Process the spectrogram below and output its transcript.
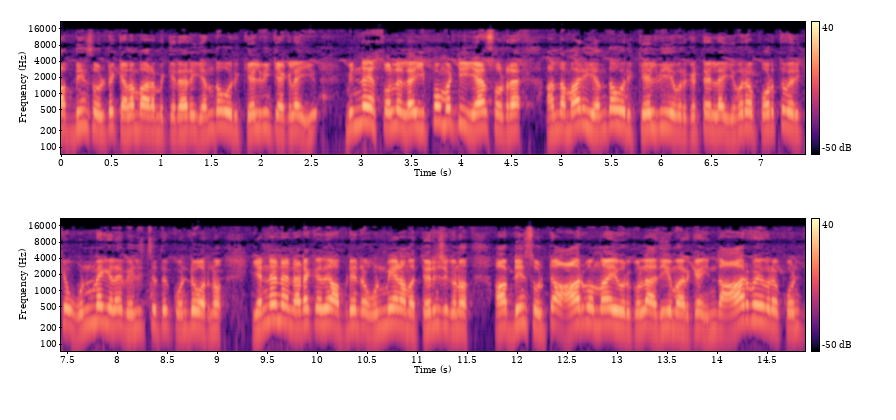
அப்படின்னு சொல்லிட்டு கிளம்ப ஆரம்பிக்கிறாரு. எந்த ஒரு கேள்வியும் கேட்கல. முன்ன சொல்லல இப்போ மட்டும் ஏன் சொல்ற? அந்த மாதிரி எந்த ஒரு கேள்வியும் இவர்கிட்ட இல்லை. இவரை பொறுத்த வரைக்கும் உண்மைகளை வெளிச்சத்துக்கு கொண்டு வரணும். என்னென்ன நடக்குது அப்படின்ற உண்மையை நம்ம தெரிஞ்சுக்கணும் அப்படின்னு சொல்லிட்டு ஆர்வம் தான் இவருக்குள்ள அதிகமா இருக்கு. இந்த ஆர்வம் இவரை கொண்டு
